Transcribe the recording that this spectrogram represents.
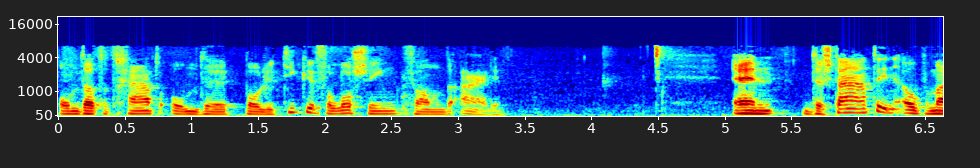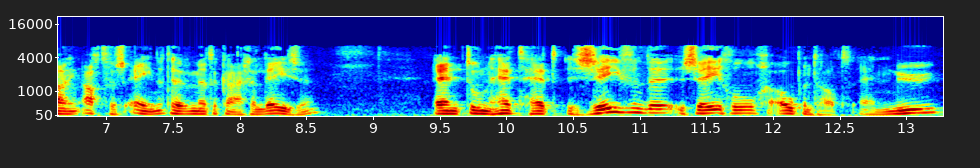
omdat het gaat om de politieke verlossing van de aarde. En er staat in openbaring 8 vers 1, dat hebben we met elkaar gelezen. En toen het het zevende zegel geopend had. En nu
